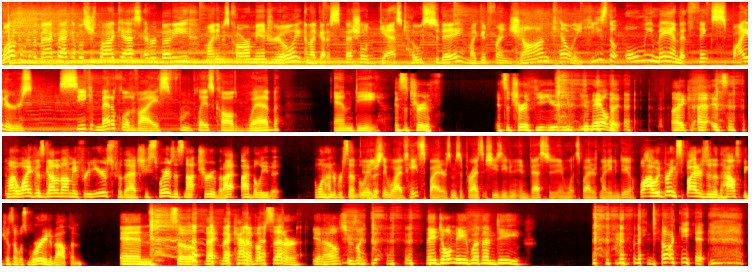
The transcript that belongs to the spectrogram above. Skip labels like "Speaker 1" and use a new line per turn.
Welcome to the Backpacking Blisters podcast, everybody. My name is Carl Mandrioli, and I've got a special guest host today, my good friend John Kelly. He's the only man that thinks spiders seek medical advice from a place called WebMD.
It's the truth. It's the truth. You you you, you nailed it. Like uh, it's my wife has got it on me for years for that. She swears it's not true, but I I believe it. 100%
Yeah,
believe it.
usually, wives hate spiders. I'm surprised that she's even invested in what spiders might even do.
Well, I would bring spiders into the house because I was worried about them. And so that that kind of upset her, you know. She was like, "They don't need WebMD."
they don't need it.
